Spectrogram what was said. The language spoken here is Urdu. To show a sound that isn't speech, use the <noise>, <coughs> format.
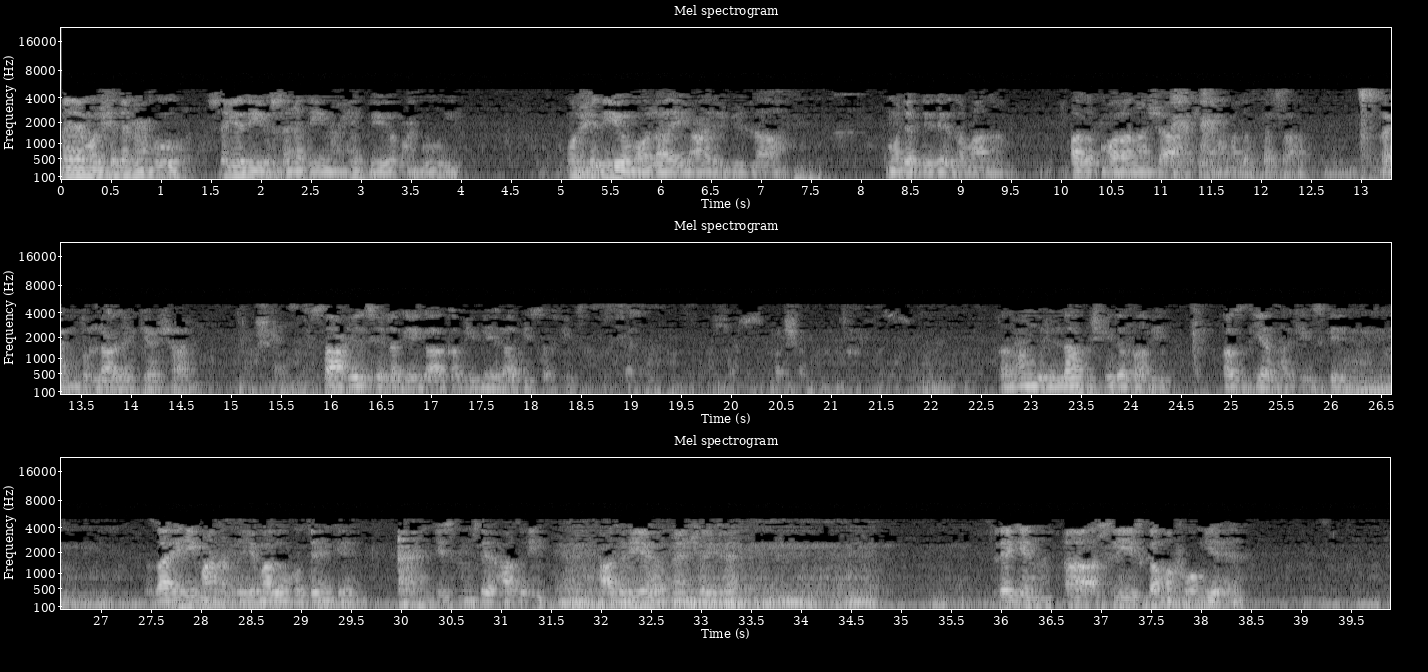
میرے مرشد محبوب، سیدی و سندی محبی و محبوبی، مرشدی و مولائی عارف اللہ مجدد زمانہ، حضرت مولانا شاہ کی محمد اختر صاحب رحمۃ اللہ علیہ کے اشعار۔ ساحل سے لگے گا کبھی میرا بھی سفید الحمد للہ پچھلی دفعہ بھی عرض کیا تھا کہ اس کے ظاہری معنی تو یہ معلوم ہوتے ہیں کہ جسم سے حاضری حاضری حرمین شریف ہے۔ لیکن اصلی اس کا مفہوم یہ ہے،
